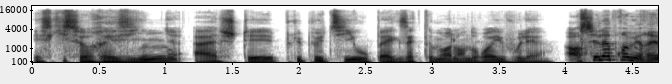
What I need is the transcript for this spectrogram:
est-ce qu'ils se résignent à acheter plus petit ou pas exactement à l'endroit où ils voulaient? Alors c'est la première ré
